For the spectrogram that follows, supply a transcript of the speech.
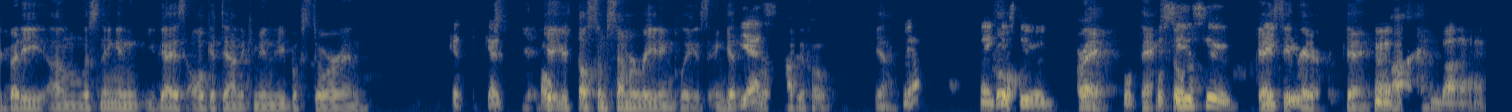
everybody um, listening. And you guys all get down to community bookstore and Get get. get, Hope. yourself some summer reading, please, and get Yes. a copy of Hope. Yeah. Yeah. Thank Cool. you, Stephen. All right. We'll, Thanks we'll so see you soon. Okay. Thank see you you. later. Okay. Bye. Bye.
